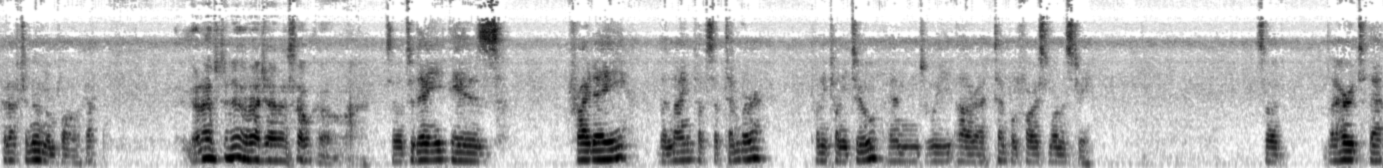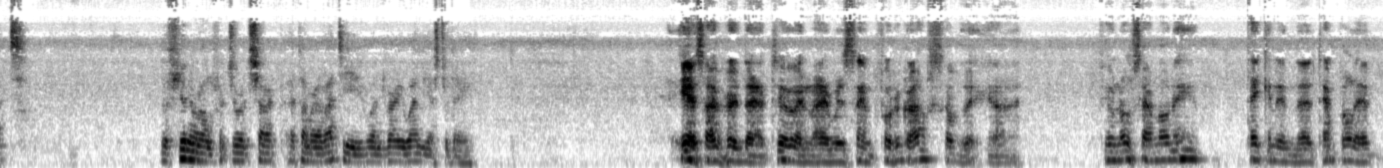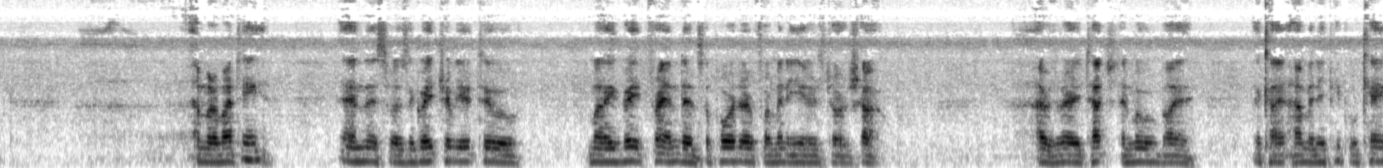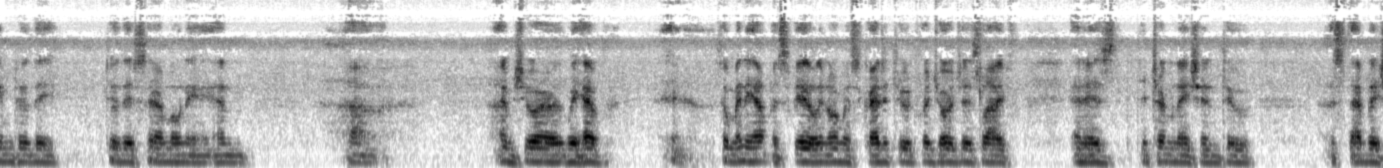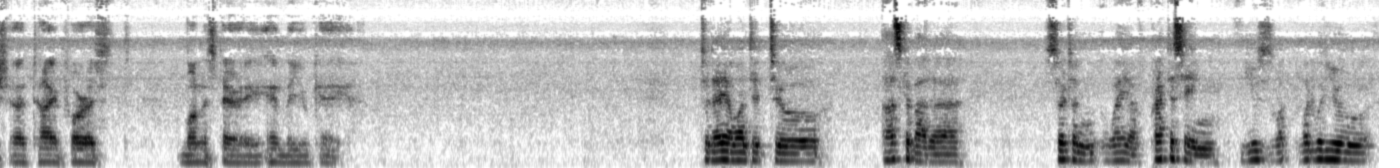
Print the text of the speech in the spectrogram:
Good afternoon, Luang Por. Good afternoon, Ajahn Asoko. So today is Friday, the 9th of September 2022, and we are at Temple Forest Monastery. So I heard that the funeral for George Sharp at Amaravati went very well yesterday. Yes, I've heard that too, and I was sent photographs of the uh, funeral ceremony taken in the temple at uh, Amaravati, and this was a great tribute to my great friend and supporter for many years, George Sharp. I was very touched and moved by the kind, how many people came to the to this ceremony and uh, I'm sure we have uh, so many of us feel enormous gratitude for George's life and his determination to establish a Thai forest monastery in the UK. Today I wanted to ask about a certain way of practicing use what what would you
